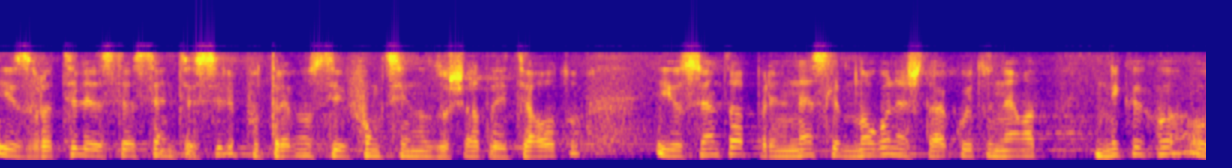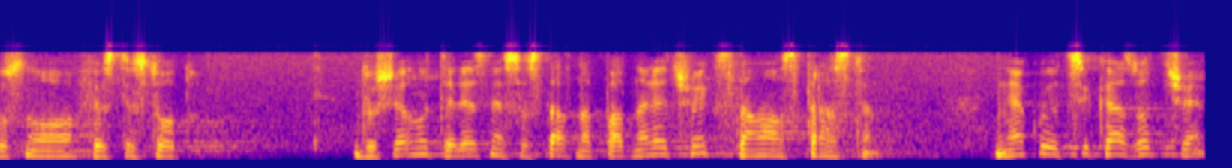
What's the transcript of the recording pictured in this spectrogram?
и извратили естествените сили, потребности и функции на душата и тялото и освен това принесли много неща, които нямат никаква основа в естеството. Душевно-телесният състав на падналия човек станал страстен. Някои отци казват, че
